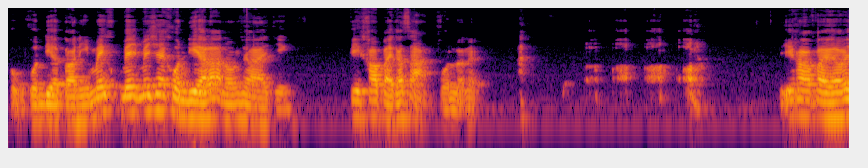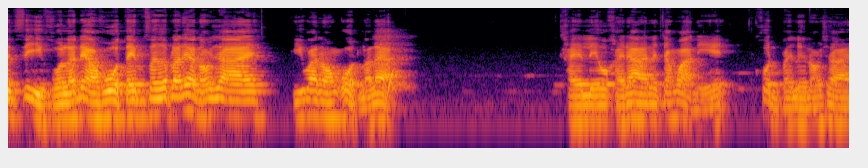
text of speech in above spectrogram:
ผมคนเดียวตอนนี้ไม่ไม่ไม่ใช่คนเดียวแล้วน้องชายจริง พี่เข้าไปก็สามคนแล้วเนี่ยพี่เข้าไปก็เป็นสี่คนแล้วเนี่ยโหเต็มเซิร์ฟแล้วเนี่ยน้องชายพี่ว่าน้องอดแล้วแหละ ใครเร็วใครได้ในจังหวะนี้คนไปเลยน้องชาย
